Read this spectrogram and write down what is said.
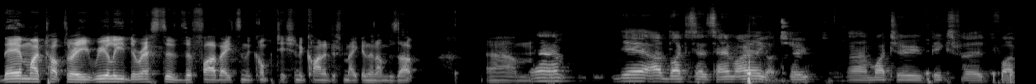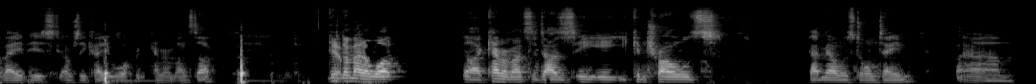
they're my top three. Really, the rest of the five eights in the competition are kind of just making the numbers up. Um, Um, yeah, I'd like to say the same. I only got two. Uh, my two picks for five eight is obviously Cody Walker and Cameron Munster. Yep. No matter what, uh, Cameron Munster does, he, he, he controls that Melbourne Storm team. Um,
